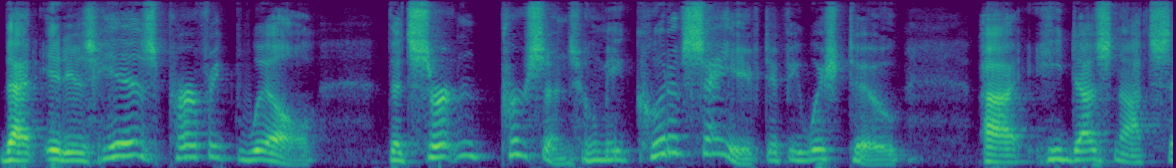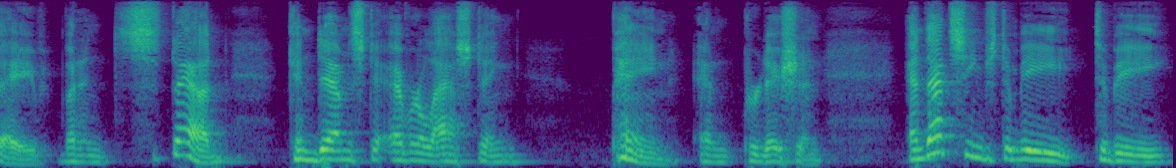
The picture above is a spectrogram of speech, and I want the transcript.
That it is His perfect will that certain persons whom He could have saved if He wished to, uh, He does not save, but instead condemns to everlasting pain and perdition. And that seems to me to be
